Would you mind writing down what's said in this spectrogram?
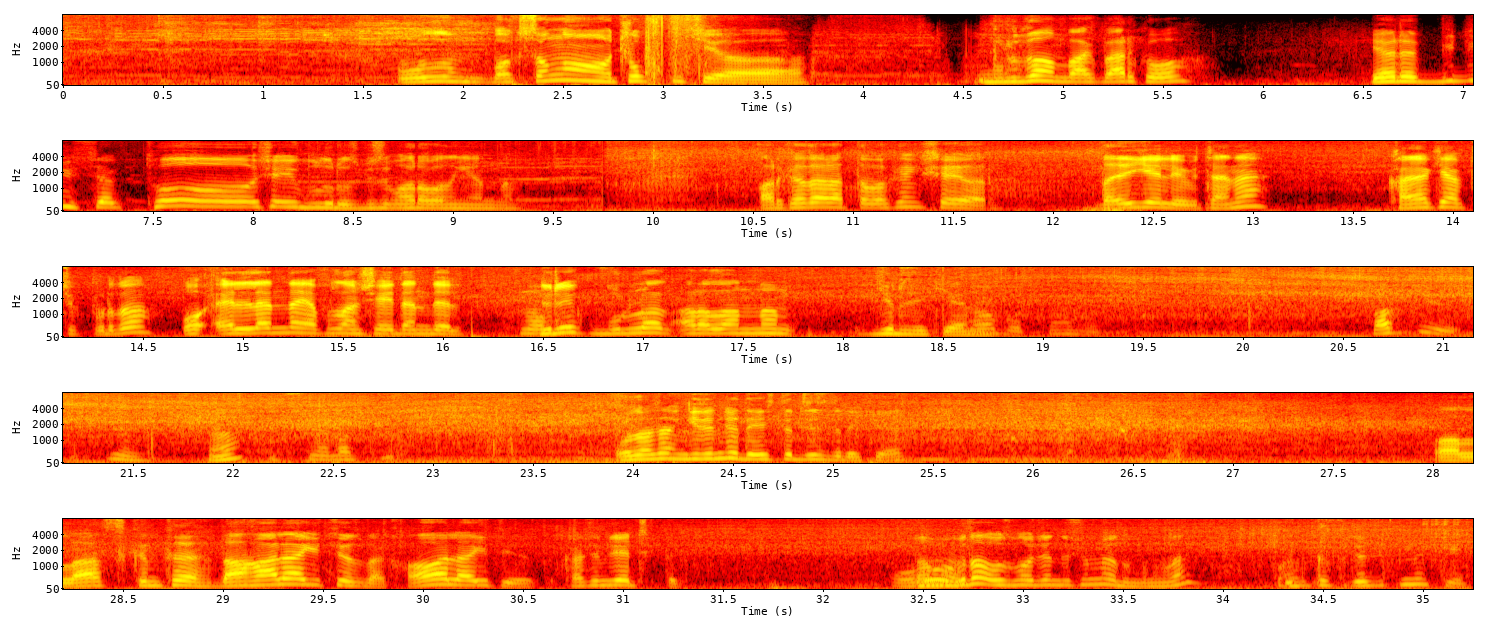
Oğlum baksana çok dik ya. Buradan bak Berko. Yara bir düşsek to şey buluruz bizim arabanın yanına. Arka tarafta bakın şey var. Dayı geliyor bir tane. Kayak yapacak burada. O ellenden yapılan şeyden değil. Snowboard. Direkt buradan aralarından girdik yani. Snowboard, snowboard. Bak diyor. Ha? Üstüne bak. O zaten gidince değiştireceğiz direkt ya. Vallahi sıkıntı. Daha hala gidiyoruz bak. Hala gidiyoruz. Kaçıncıya çıktık? Ben bu Oğlum. kadar uzun olacağını düşünmüyordum bunu lan. Arkası gözükmüyor ki.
